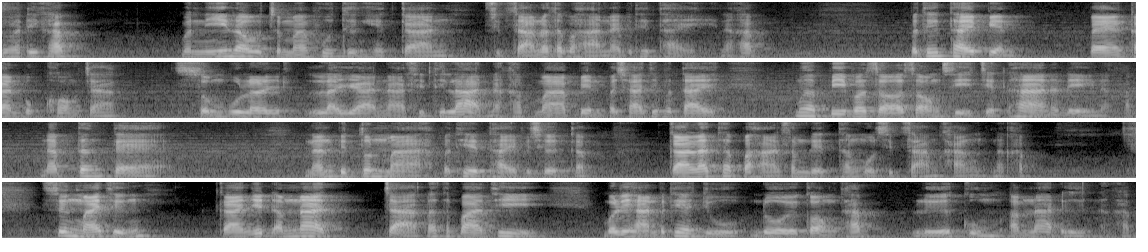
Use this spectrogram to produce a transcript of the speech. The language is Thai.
สวัสดีครับ วันนี้เราจะมาพูดถึงเหตุการณ์ 13 รัฐประหารในประเทศไทยนะครับ ประเทศไทยเปลี่ยนแปลงการปกครองจากสมบูรณานาสิทธิราชนะครับ มาเป็นประชาธิปไตยเมื่อปีพศ 2475 นั่นเองนะครับ นับตั้งแต่นั้นเป็นต้นมาประเทศไทยเผชิญกับการรัฐประหารสำเร็จทั้งหมด 13 ครั้งนะครับ ซึ่งหมายถึงการยึดอำนาจจากรัฐบาลที่ บริหารประเทศอยู่โดยกองทัพหรือกลุ่มอำนาจอื่นนะครับ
